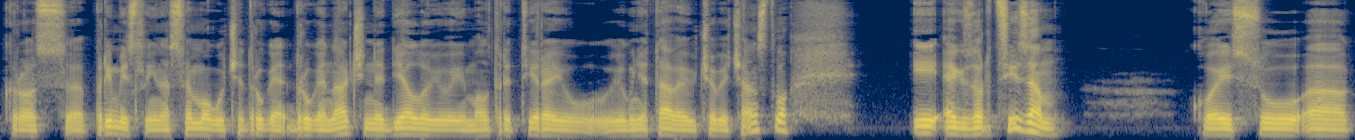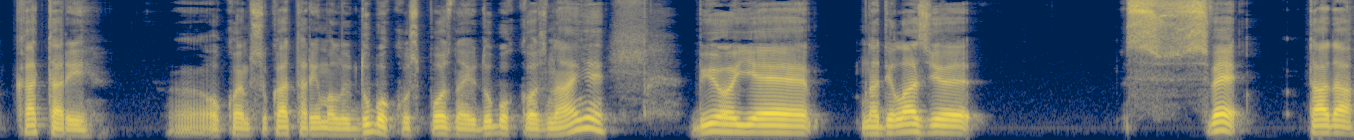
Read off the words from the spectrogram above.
kroz primisli na sve moguće druge, druge načine djeluju i maltretiraju i ugnjetavaju čovječanstvo i egzorcizam koji su Katari o kojem su Katari imali duboku spoznaju, duboko znanje, bio je, nadilazio je sve tada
